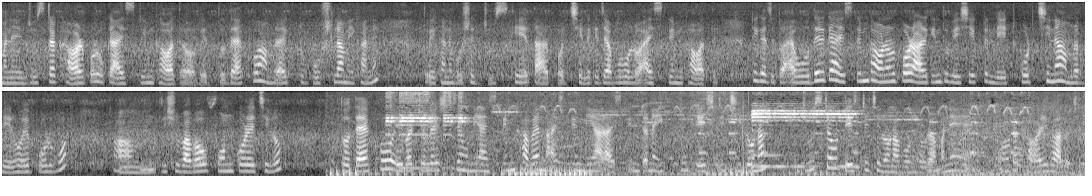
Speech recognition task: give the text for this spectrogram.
মানে জুসটা খাওয়ার পর ওকে আইসক্রিম খাওয়াতে হবে। তো দেখো আমরা একটু বসলাম এখানে। তো এখানে বসে জুস খেয়ে তারপর ছেলেকে যাব হলো আইসক্রিম খাওয়াতে। ঠিক আছে? তো ওদেরকে আইসক্রিম খাওয়ানোর পর আর কিন্তু বেশি একটা লেট করছি না, আমরা বের হয়ে পড়ব। ত্রিশুর বাবাও ফোন করেছিল। তো দেখো এবার চলে এসেছে, উনি আইসক্রিম খাবেন। আইসক্রিম নিয়ে আর আইসক্রিমটা না একটু টেস্টি ছিল না। জুসটাও টেস্টি ছিল না বন্ধুরা মানে কোনোটা খাওয়ারই ভালো ছিল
